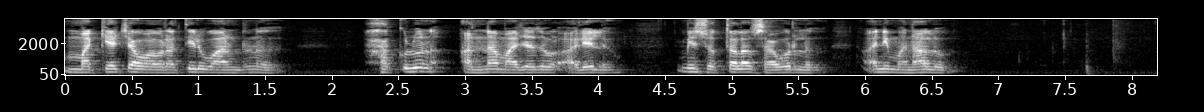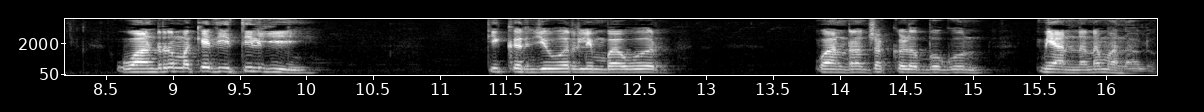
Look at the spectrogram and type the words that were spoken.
मक्याच्या वावरातील वानरणं हाकलून अण्णा माझ्याजवळ आलेलं. मी स्वतःला सावरलं आणि म्हणालो वांढरं मक्यात येतील की? ती करंजीवर लिंबावर वानरांचा कळप बघून मी अण्णांना म्हणालो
